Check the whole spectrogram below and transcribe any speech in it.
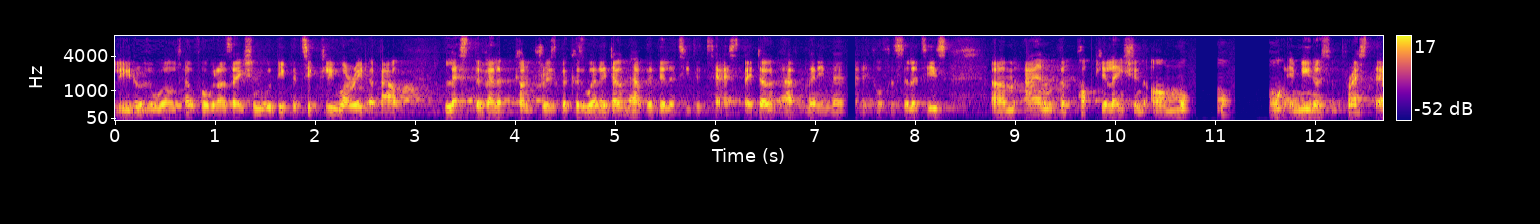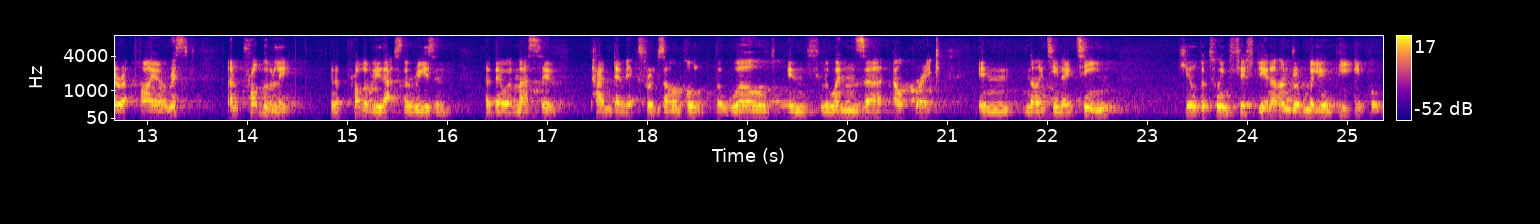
leader of the World Health Organization, would be particularly worried about less developed countries because where they don't have the ability to test, they don't have many medical facilities, um, and the population are more, more immunosuppressed, they're at higher risk. And probably, you know, probably that's the reason that there were massive pandemics. For example, the world influenza outbreak in 1918 killed between 50 and 100 million people.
